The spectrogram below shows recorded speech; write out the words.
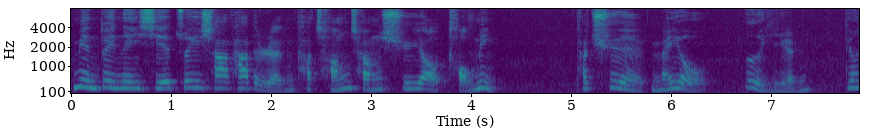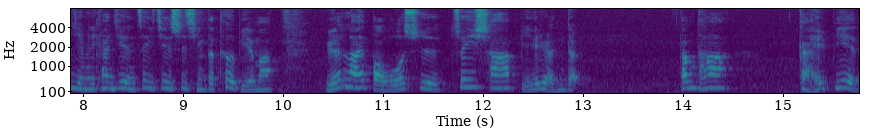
面对那些追杀他的人，他常常需要逃命，他却没有恶言。弟兄姐妹，你看见这件事情的特别吗？原来保罗是追杀别人的，当他改变，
